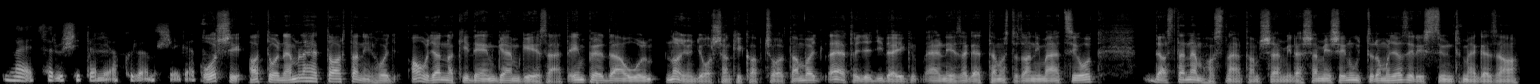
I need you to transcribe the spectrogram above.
leegyszerűsíteni a különbséget. Orsi, attól nem lehet tartani, hogy ahogy annak idén Gemgézát, én például nagyon gyorsan kikapcsoltam, vagy lehet, hogy egy ideig elnézegettem azt az animációt, de aztán nem használtam semmire sem, és én úgy tudom, hogy azért is szűnt meg ez a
